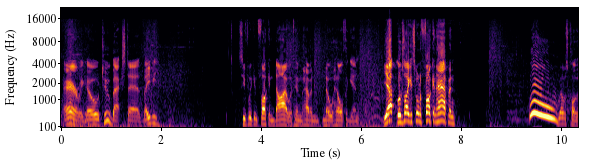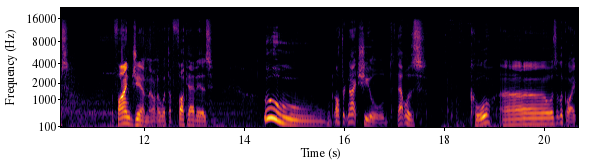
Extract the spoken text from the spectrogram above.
There we go. Two backstabs, baby. See if we can fucking die with him having no health again. Yep, looks like it's going to fucking happen. Woo! That was close. Refined gem. I don't know what the fuck that is. Ooh, Lothric Knight Shield. That was cool. Uh, what does it look like?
